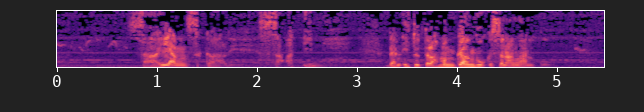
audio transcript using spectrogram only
sayang sekali saat ini. Dan itu telah mengganggu kesenanganku.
